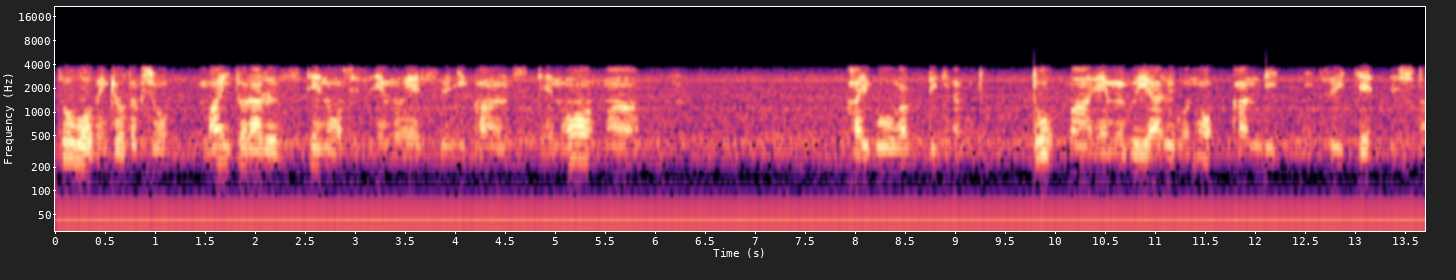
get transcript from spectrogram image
総合弁狭窄症、マイトラルステノーシス MS に関しての、まあ、解剖学的なことと、まあ、MVR 後の管理についてでした。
